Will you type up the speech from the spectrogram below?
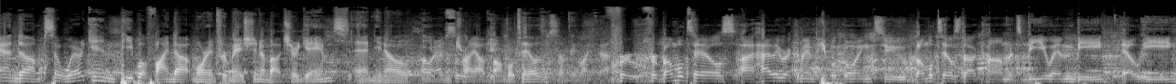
And um, so, where can people find out more information about your games, and you know, oh, even try out Bumble Tales or something like that? For for Bumble Tales, I highly recommend people going to bumbletales.com. That's b u m b l e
